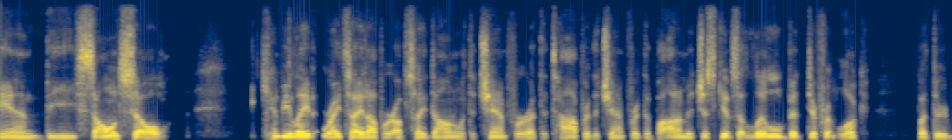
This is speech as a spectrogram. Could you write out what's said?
And the sound cell can be laid right side up or upside down with the chamfer at the top or the chamfer at the bottom. It just gives a little bit different look, but they're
